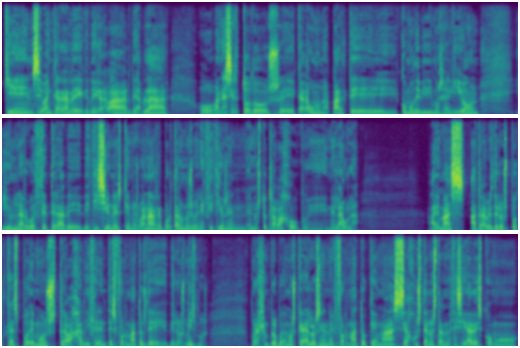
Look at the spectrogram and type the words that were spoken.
quién se va a encargar de grabar, de hablar, o van a ser todos, eh, cada uno una parte, cómo dividimos el guion y un largo etcétera de decisiones que nos van a reportar unos beneficios en, nuestro trabajo en el aula. Además, a través de los podcasts podemos trabajar diferentes formatos de, los mismos. Por ejemplo, podemos crearlos en el formato que más se ajuste a nuestras necesidades, como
